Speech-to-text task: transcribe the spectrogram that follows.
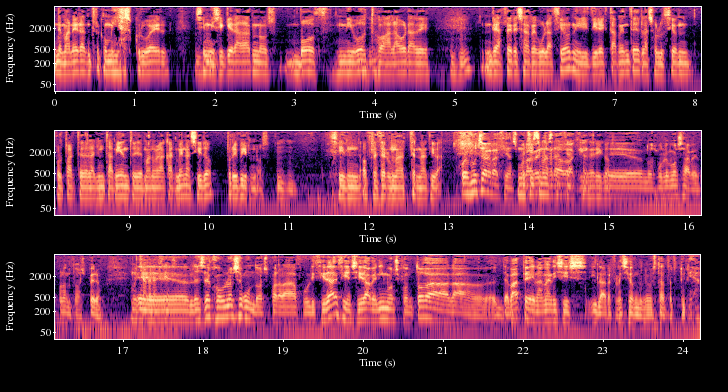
de manera, entre comillas, cruel, sin ni siquiera darnos voz ni voto a la hora de, de, hacer esa regulación. Y directamente la solución por parte del Ayuntamiento y de Manuela Carmen ha sido prohibirnos. Sin ofrecer una alternativa. Pues muchas gracias por haber estado aquí. Eh, nos volvemos a ver pronto, espero. Muchas eh, gracias. Les dejo unos segundos para la publicidad y enseguida venimos con todo el debate, el análisis y la reflexión de nuestra tertulia.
